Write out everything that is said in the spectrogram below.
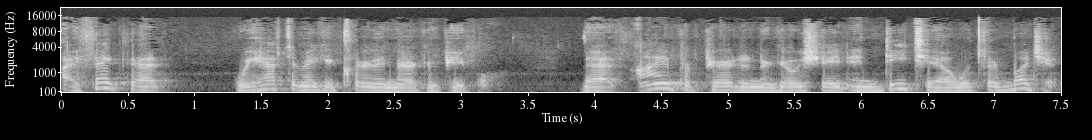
I think that we have to make it clear to the American people that I am prepared to negotiate in detail with their budget.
